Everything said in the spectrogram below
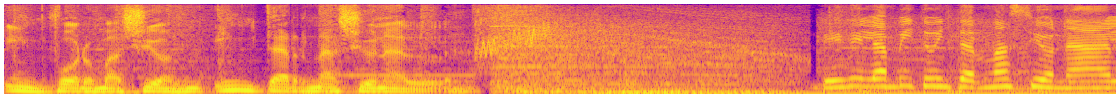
Información internacional. Desde el ámbito internacional,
